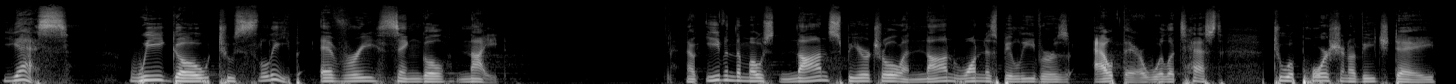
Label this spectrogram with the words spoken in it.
Yes, we go to sleep every single night. Now, even the most non spiritual and non oneness believers out there will attest to a portion of each day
